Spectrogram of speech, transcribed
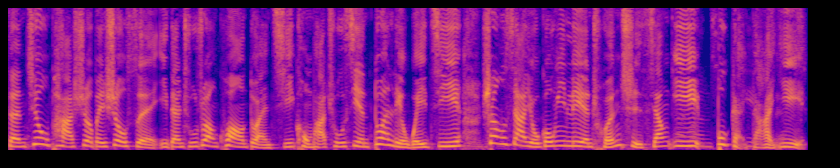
但就怕设备受损，一旦出状况，短期恐怕出现断链危机，上下游供应链唇齿相依，不敢大意。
